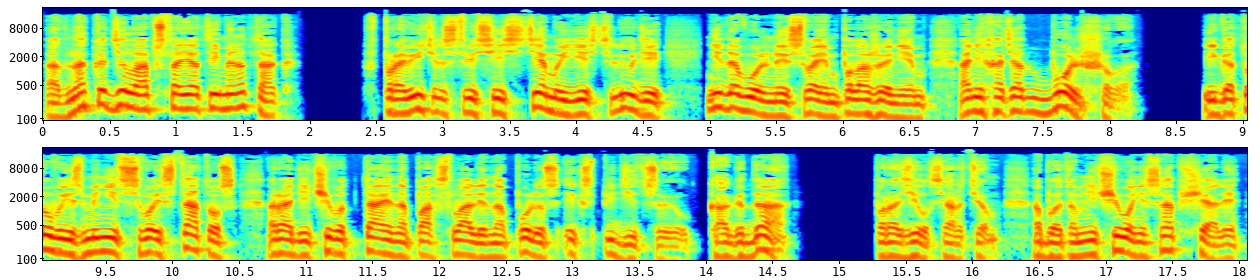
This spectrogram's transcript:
Однако дела обстоят именно так. В правительстве системы есть люди, недовольные своим положением. Они хотят большего и готовы изменить свой статус, ради чего тайно послали на полюс экспедицию. Когда? Поразился Артем. Об этом ничего не сообщали.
